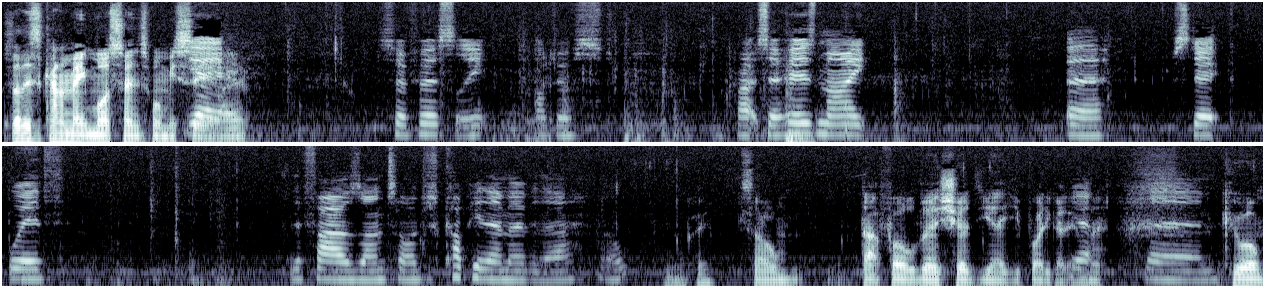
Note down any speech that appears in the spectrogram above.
so this is kind of make more sense when we see Yeah, it, yeah. right? So firstly, I'll just right. So here's my uh, stick with the files on. So I'll just copy them over there. Oh, Okay, so that folder should, yeah, you've already got it Yeah. in there. um, Cool.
